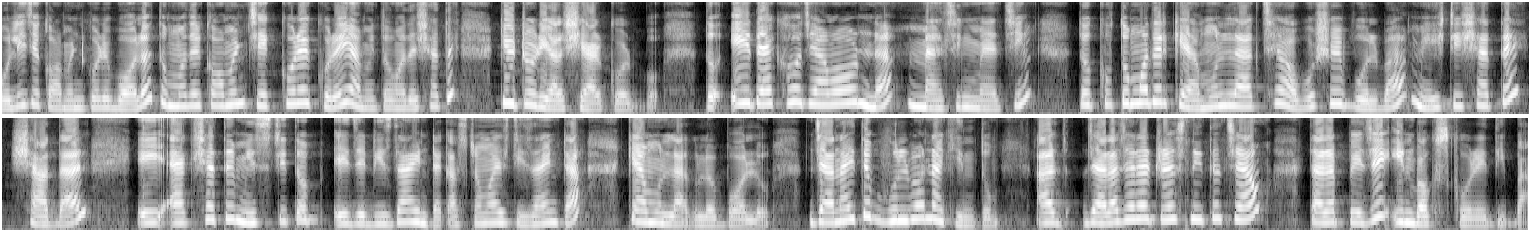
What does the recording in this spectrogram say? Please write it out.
বলি যে কমেন্ট করে বলো, তোমাদের কমেন্ট চেক করে করেই আমি তোমাদের সাথে টিউটোরিয়াল শেয়ার করব। তো এই দেখো জামা ওড়না ম্যাচিং ম্যাচিং তো তোমাদের কেমন লাগছে অবশ্যই বলবা মিষ্টির সাথে সাদার এই একসাথে মিশ্রিত এই যে ডিজাইনটা কাস্টমাইজ ডিজাইনটা কেমন লাগল বলো? জানাইতে ভুলবা না কিন্তু। আর যারা যারা ড্রেস নিতে চাও, তারা পেজে ইনবক্স করে দিবা।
